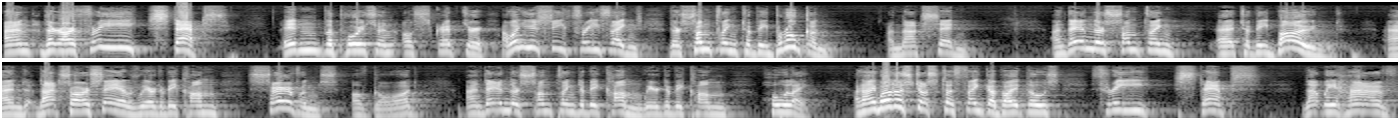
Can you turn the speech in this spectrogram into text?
And there are three steps in the portion of Scripture. I want you to see three things. There's something to be broken, and that's sin. And then there's something uh, to be bound, and that's ourselves. We are to become servants of God. And then there's something to become. We're to become holy. And I want us just to think about those three steps that we have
